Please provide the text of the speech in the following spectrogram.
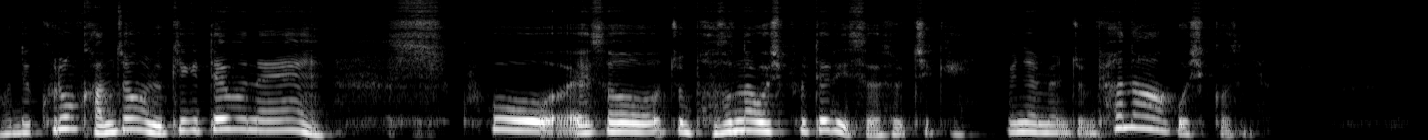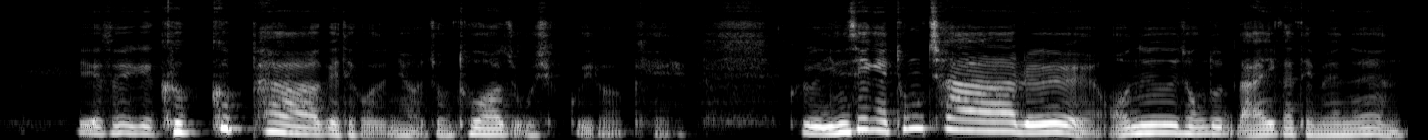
근데 그런 감정을 느끼기 때문에 그거에서 좀 벗어나고 싶을 때도 있어요, 솔직히. 왜냐면 좀 편하고 싶거든요. 그래서 이게 급급하게 되거든요. 좀 도와주고 싶고 이렇게. 그리고 인생의 통찰을 어느 정도 나이가 되면은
